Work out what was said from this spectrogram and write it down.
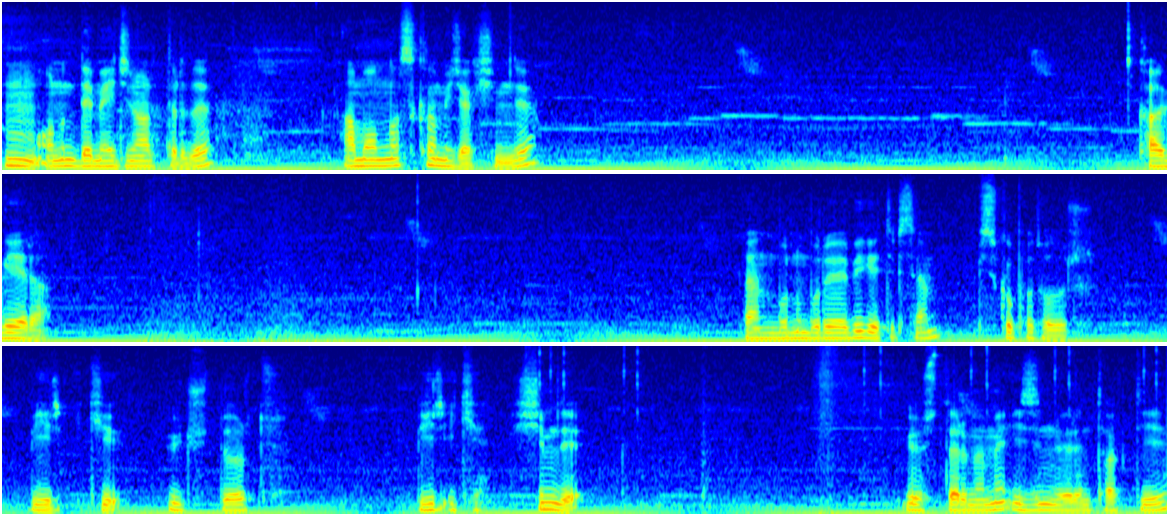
Hmm, onun damage'ini arttırdı. Ama onunla sıkamayacak şimdi. Kagera. Ben bunu buraya bir getirsem psikopat olur. 1, 2, 3, 4, 1, 2. Şimdi göstermeme izin verin taktiği.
